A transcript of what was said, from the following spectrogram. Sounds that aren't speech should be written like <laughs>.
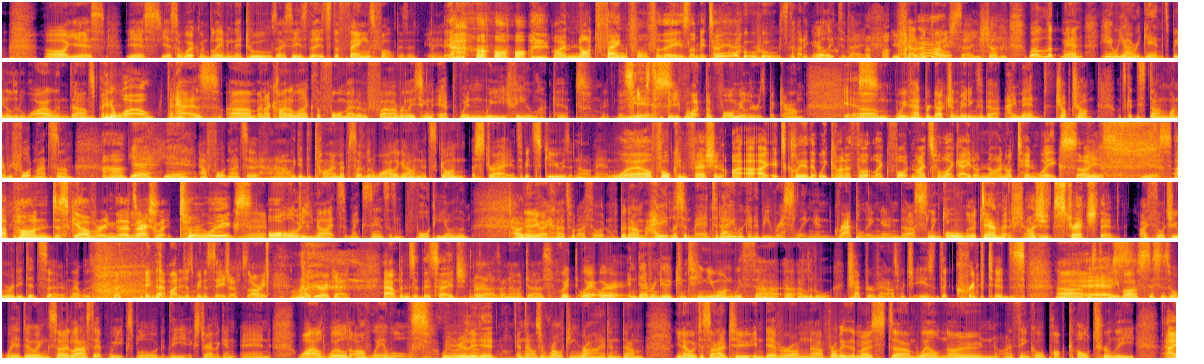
Oh yes, yes, yes. A workman blaming their tools. I see. It's the it's the fangs' fault, is it? Yeah. <laughs> I'm not thankful for these, let me tell you. Ooh, <laughs> starting early today. You shall be <laughs> punished, sir. You shall be. Well, look, man. Here we are again. It's been a little while, and um, It's been a while. it has. Um, and I kind of like the format of uh, releasing an ep when we feel like it. It seems to be what the formula has become. Yes. Um, we've had production meetings about, hey man, chop chop, let's get this done. One every fortnight, son. Uh huh. Yeah, yeah. Our fortnights are. Oh, we did the time episode a little while ago, and it's gone astray. It's a bit skew, is it not, man? Well, full confession, I, I, it's clear that we kind of thought like fortnights were like eight or nine or ten weeks. So, Yes, yes. upon discovering that it's Yeah. actually two weeks, Yeah, awkward. Forty nights. It makes sense, doesn't it? Forty of them. Totally. Anyway, that's what I thought. But um, hey, listen, man. Today we're going to be wrestling and grappling and uh, slinking. Oh, damn it! I should stretch then. I thought you already did so. That was <laughs> that might have just been a seizure. Sorry. I hope you're okay. <laughs> Happens at this age. It does. I know it does. We're, we're, we're endeavoring to continue on with uh, a, a little chapter of ours, which is the cryptids. Uh, Mr. P Boss, this is what we're doing. So, last ep, we explored the extravagant and wild world of werewolves. We And, really um, did. And that was a rollicking ride. And, um, you know, we've decided to endeavor on uh, probably the most um, well known, I think, or pop culturally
